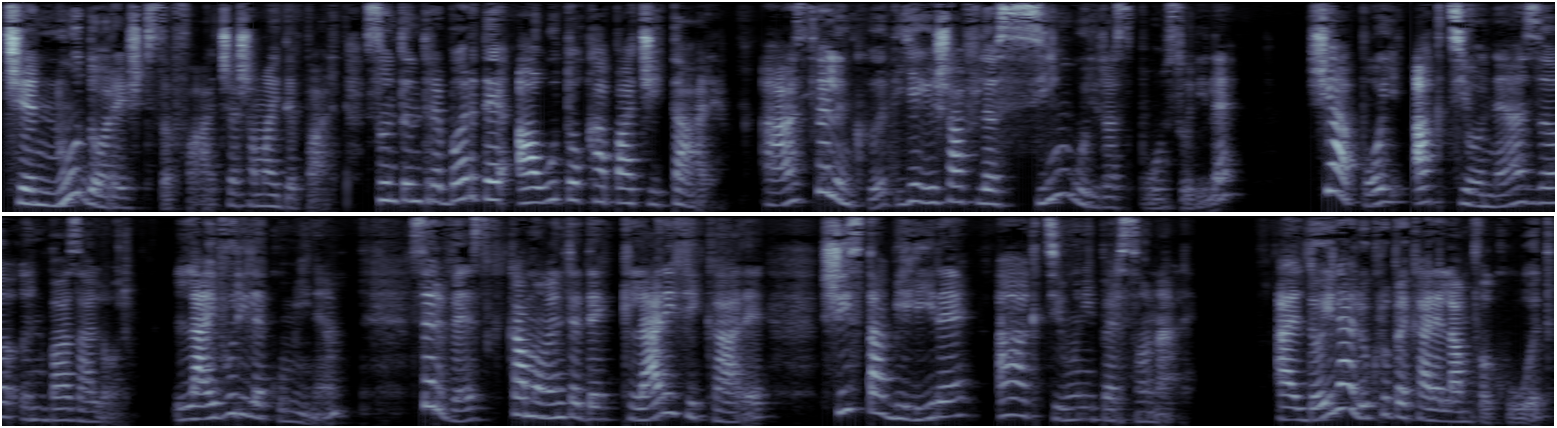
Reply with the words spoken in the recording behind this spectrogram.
ce nu dorești să faci, așa mai departe. Sunt întrebări de autocapacitare, astfel încât ei își află singuri răspunsurile și apoi acționează în baza lor. Live-urile cu mine servesc ca momente de clarificare și stabilire a acțiunii personale. Al doilea lucru pe care l-am făcut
